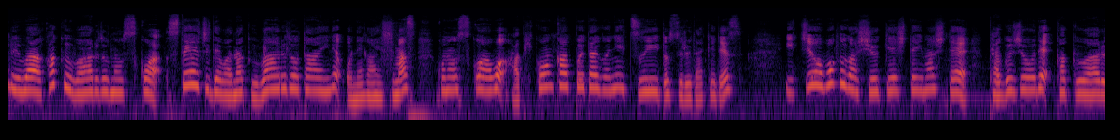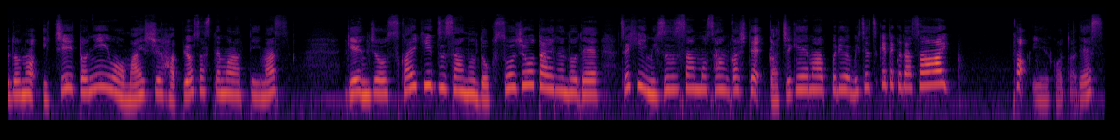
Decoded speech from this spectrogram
ールは各ワールドのスコア、ステージではなくワールド単位でお願いします。このスコアをハピコンカップタグにツイートするだけです。一応僕が集計していまして、タグ上で各ワールドの1位と2位を毎週発表させてもらっています。現状、スカイキッズさんの独走状態なので、ぜひみすずさんも参加してガチゲームアプリを見せつけてください。ということです。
